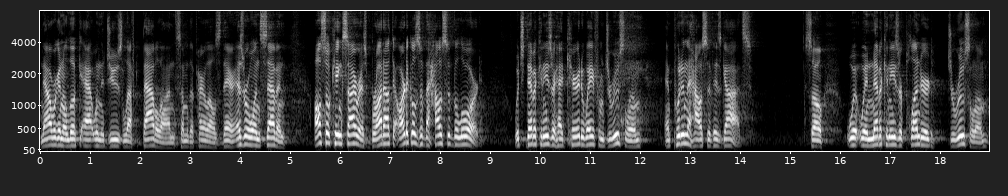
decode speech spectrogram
Now we're going to look at when the Jews left Babylon, some of the parallels there. Ezra 1 7. Also, King Cyrus brought out the articles of the house of the Lord, which Nebuchadnezzar had carried away from Jerusalem and put in the house of his gods. So, when Nebuchadnezzar plundered Jerusalem,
